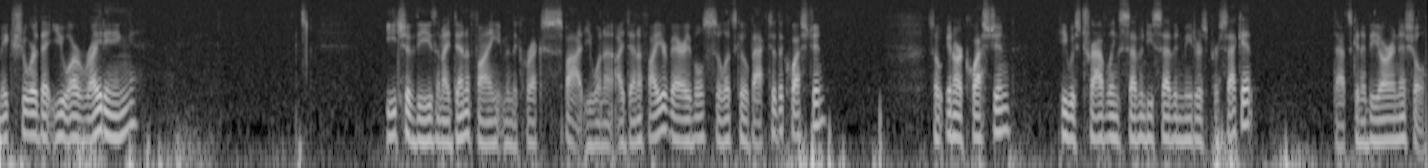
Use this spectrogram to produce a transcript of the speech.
Make sure that you are writing each of these and identifying them in the correct spot. You want to identify your variables, so let's go back to the question. So in our question, he was traveling 77 meters per second. That's going to be our initial.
